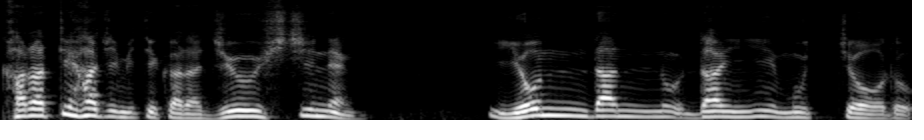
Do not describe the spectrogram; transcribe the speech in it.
空手始めてから17年四段の段位無長る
